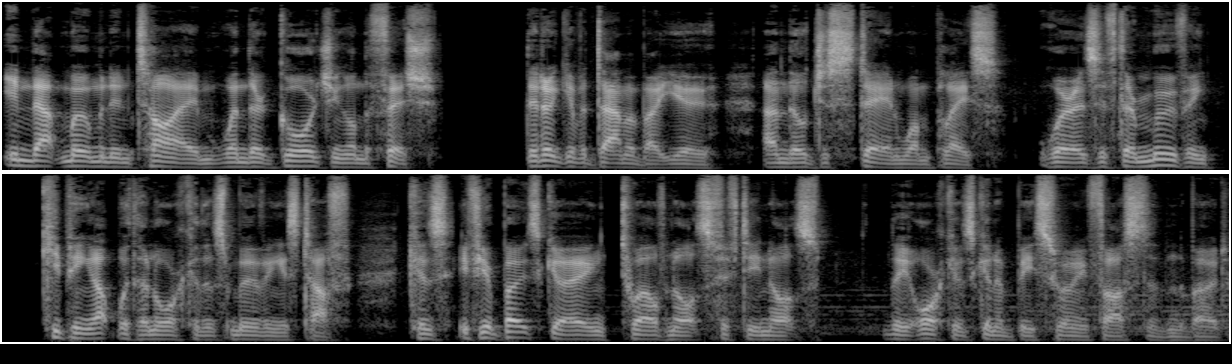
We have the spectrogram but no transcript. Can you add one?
in that moment in time when they're gorging on the fish, they don't give a damn about you and they'll just stay in one place. Whereas if they're moving, keeping up with an orca that's moving is tough. Because if your boat's going 12 knots, 15 knots, the orca's going to be swimming faster than the boat.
